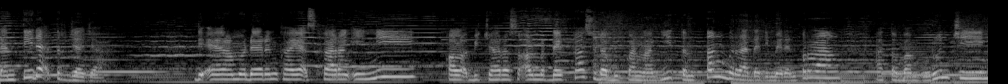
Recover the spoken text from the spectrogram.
dan tidak terjajah. Di era modern kayak sekarang ini, kalau bicara soal merdeka sudah bukan lagi tentang berada di medan perang atau bambu runcing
